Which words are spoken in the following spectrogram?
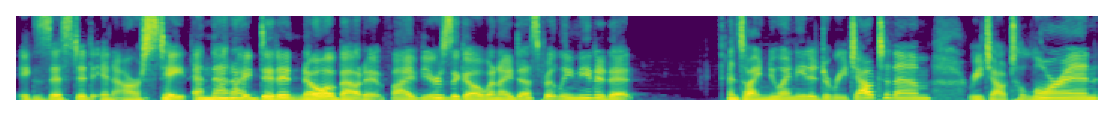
existed in our state and that I didn't know about it five years ago when I desperately needed it. And so I knew I needed to reach out to them, reach out to Lauren,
